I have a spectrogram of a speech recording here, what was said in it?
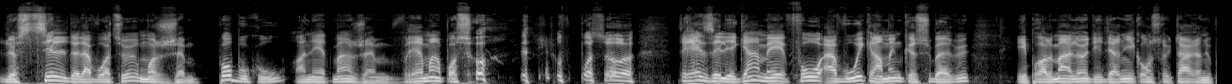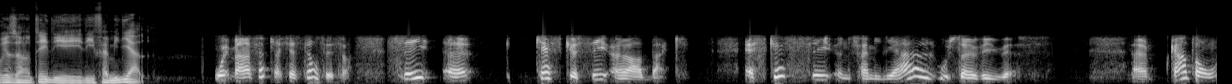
le style de la voiture. Moi, j'aime pas beaucoup. Honnêtement, j'aime vraiment pas ça. Je trouve pas ça très élégant, mais faut avouer quand même que Subaru est probablement l'un des derniers constructeurs à nous présenter des, des familiales. Oui, mais en fait, la question, c'est ça. C'est euh, qu'est-ce que c'est un hardback? Est-ce que c'est une familiale ou c'est un VUS? Euh, quand on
